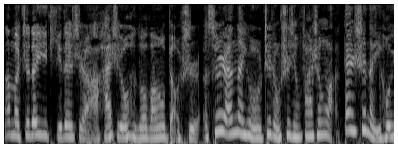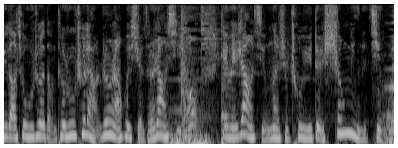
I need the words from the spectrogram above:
那么值得一提的是啊，还是有很多网友表示，虽然呢有这种事情发生了，但是呢以后遇到救护车等特殊车辆，仍然会选择让行，因为让行呢是出于对生命的敬畏。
